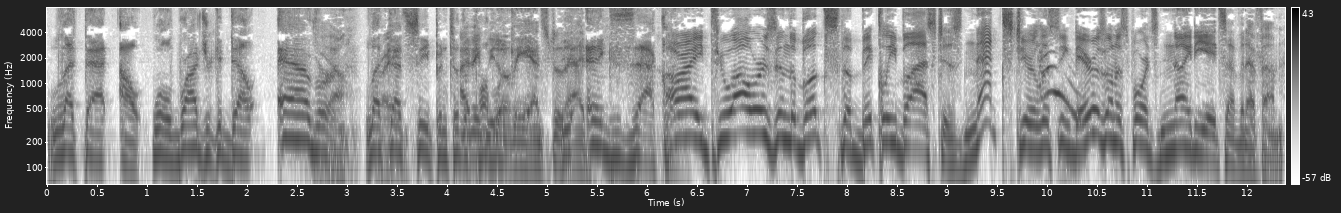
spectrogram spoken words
let that out? Will Roger Goodell ever Yeah, let right. that seep into the I think we public? know the answer to that. Exactly. All right, two hours in the books. The Bickley Blast is next. You're listening to Arizona Sports 98.7 FM.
